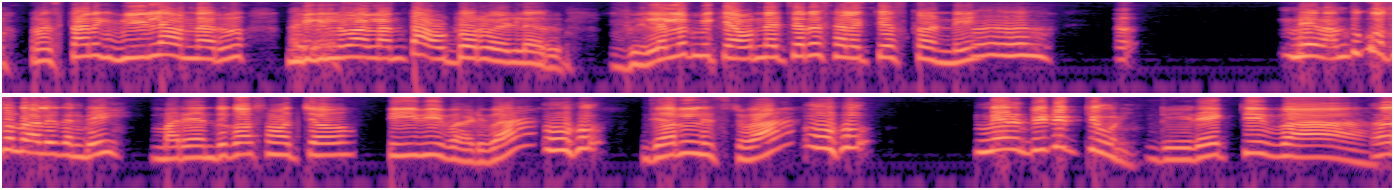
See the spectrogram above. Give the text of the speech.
ప్రస్తుతానికి వీళ్ళే ఉన్నారు. మిగిలిన వాళ్ళంతా అవుట్డోర్ వెళ్ళారు. వీళ్ళలో మీకు ఎవరు నచ్చారో సెలెక్ట్ చేసుకోండి. నేను అందుకోసం రాలేదండి. మరి ఎందుకోసం వచ్చావు? టీవీ వాడివా? ఊహు, జర్నలిస్ట్వా? ఊహు. నేను డిటెక్టివ్ని. డిటెక్టివా ఆ,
